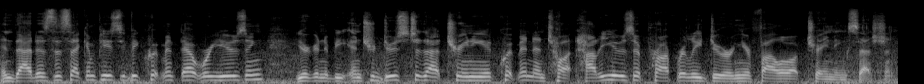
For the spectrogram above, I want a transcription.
And that is the second piece of equipment that we're using. You're going to be introduced to that training equipment and taught how to use it properly during your follow up training session.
